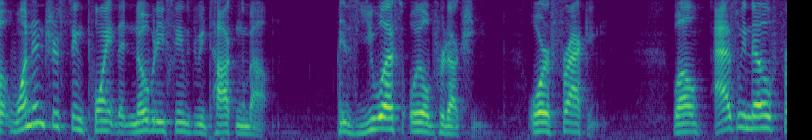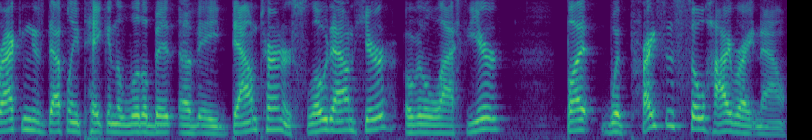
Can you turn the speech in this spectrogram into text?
But one interesting point that nobody seems to be talking about is U.S. oil production or fracking. Well, as we know, fracking has definitely taken a little bit of a downturn or slowdown here over the last year. But with prices so high right now,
